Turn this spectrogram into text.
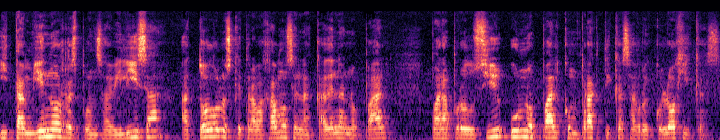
y también nos responsabiliza a todos los que trabajamos en la cadena nopal para producir un nopal con prácticas agroecológicas.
